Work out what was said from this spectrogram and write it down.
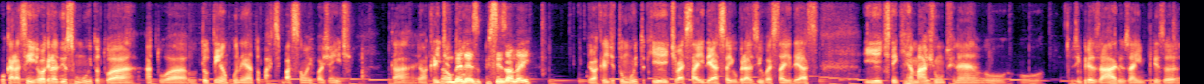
Pô, cara, assim, eu agradeço muito a tua, a tua, o teu tempo, né, a tua participação aí com a gente, tá? Eu acredito. Não, beleza, precisando aí. Eu acredito muito que a gente vai sair dessa, aí o Brasil vai sair dessa, e a gente tem que remar juntos, né? O, o, os empresários, a empresa,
